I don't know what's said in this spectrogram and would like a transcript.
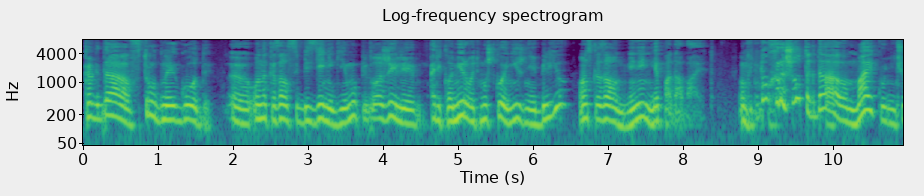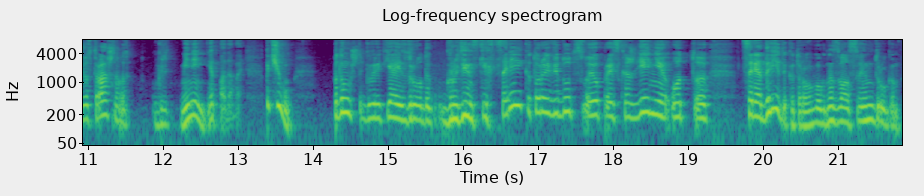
когда в трудные годы э, он оказался без денег, и ему предложили рекламировать мужское нижнее белье, он сказал, мне не подобает. Он говорит, ну хорошо, тогда майку, ничего страшного. Он говорит, мне не подобает. Почему? Потому что, говорит, я из рода грузинских царей, которые ведут свое происхождение от э, царя Давида, которого Бог назвал своим другом.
